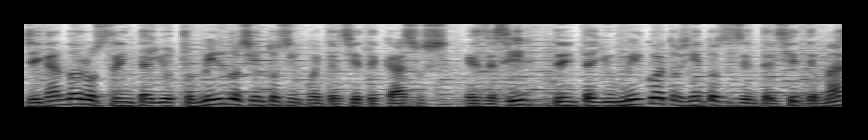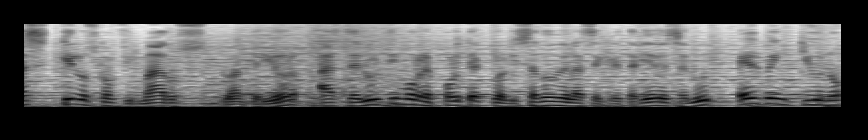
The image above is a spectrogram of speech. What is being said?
llegando a los 38.257 casos, es decir, 31.467 más que los confirmados, lo anterior hasta el último reporte actualizado de la Secretaría de Salud el 21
